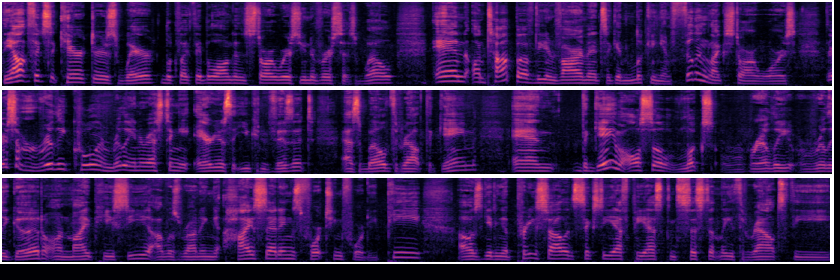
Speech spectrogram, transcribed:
The outfits that characters wear look like they belong in the Star Wars universe as well. And on top of the environments, again, looking and feeling like Star Wars, there's some really cool and really interesting areas that you can visit as well throughout the game. And the game also looks really, really good on my PC. I was running high settings, 1440p. I was getting a pretty solid 60 FPS consistently throughout the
